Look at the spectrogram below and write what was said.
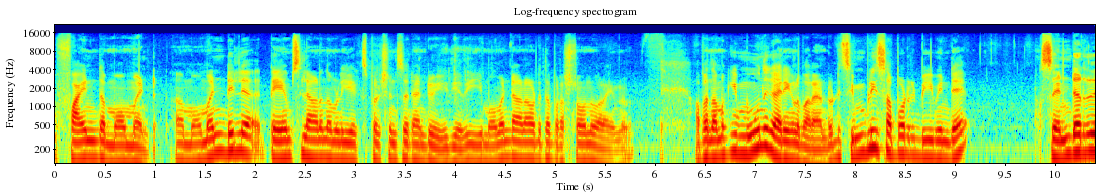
find the moment ആ മൊമെന്റിൽ ടേംസിലാണ് നമ്മൾ ഈ എക്സ്പ്രഷൻസ് രണ്ടും എഴുതിയത്. ഈ മൊമെന്റാണ് അവിടുത്തെ പ്രശ്നമെന്ന് പറയുന്നത്. അപ്പോൾ നമുക്ക് ഈ മൂന്ന് കാര്യങ്ങൾ പറയാനുണ്ട്. ഒരു സിംപ്ലി സപ്പോർട്ടഡ് ബീമിന്റെ സെന്ററിൽ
